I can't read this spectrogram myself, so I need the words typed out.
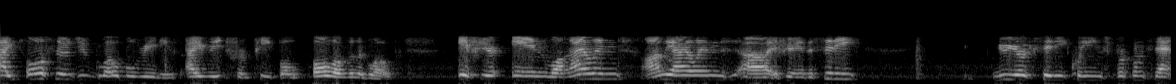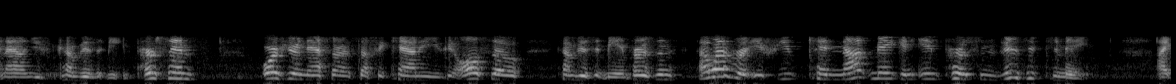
I also do global readings. I read for people all over the globe if you're in Long Island, on the island, uh, if you're in the city, New York City, Queens, Brooklyn, Staten Island, you can come visit me in person. Or if you're in Nassau and Suffolk County, you can also come visit me in person. However, if you cannot make an in person visit to me, I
